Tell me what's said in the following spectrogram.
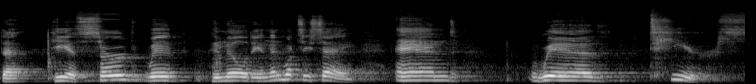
that he has served with humility. And then what's he say? And with tears.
